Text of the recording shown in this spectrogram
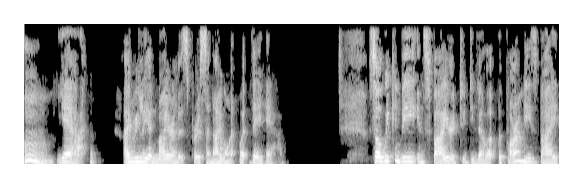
mm, yeah, I really admire this person. I want what they have. So we can be inspired to develop the paramis by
